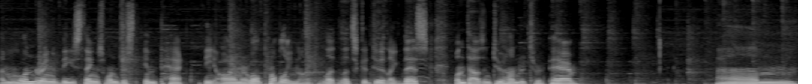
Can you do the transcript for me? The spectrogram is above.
I'm wondering if these things won't just impact the armor. Well, probably not. Let, let's go do it like this. 1,200 to repair. Um,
